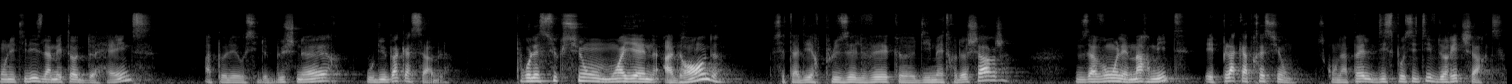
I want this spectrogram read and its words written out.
on utilise la méthode de Haynes, appelée aussi de Buchner ou du bac à sable. Pour les suctions moyennes à grandes, c'est-à-dire plus élevées que 10 mètres de charge, nous avons les marmites et plaques à pression, ce qu'on appelle dispositif de Richards.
